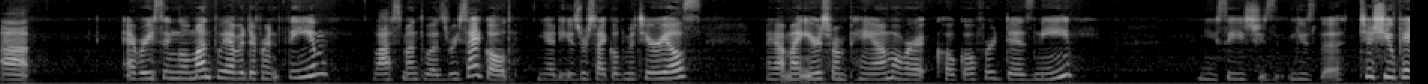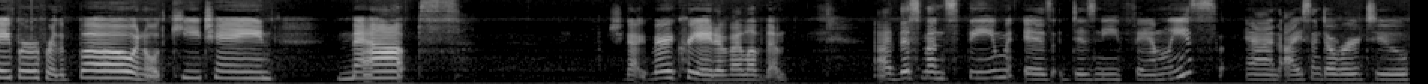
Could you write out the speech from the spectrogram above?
Uh, every single month we have a different theme. Last month was recycled. You had to use recycled materials. I got my ears from Pam over at Coco for Disney. You see she's used the tissue paper for the bow, an old keychain, maps. She got very creative. I love them. Uh, this month's theme is Disney families, and I sent over to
